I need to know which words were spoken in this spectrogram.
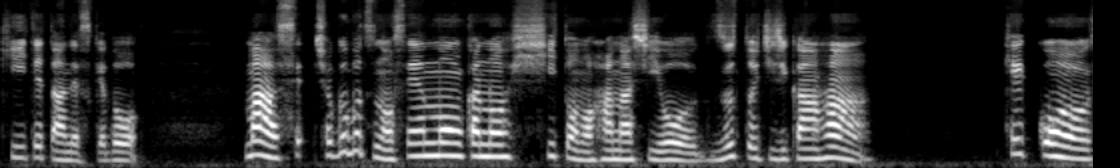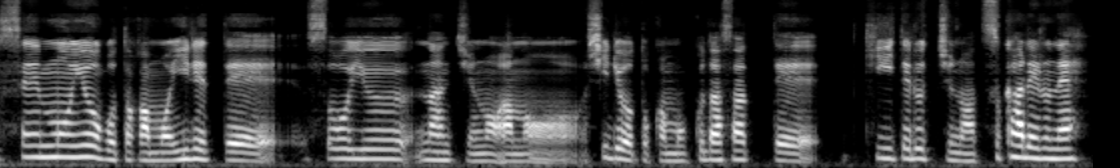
聞いてたんですけど、まあ、植物の専門家の人の話をずっと1時間半、結構専門用語とかも入れて、そういう、なんちゅうの、あの、資料とかもくださって聞いてるっちゅうのは疲れるね。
